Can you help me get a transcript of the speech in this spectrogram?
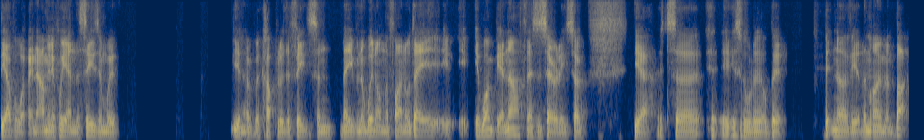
the other way. Now, I mean, if we end the season with you know a couple of defeats and maybe even a win on the final day, it, it, it won't be enough necessarily. So yeah, it's uh, it is all a little bit bit nervy at the moment. But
